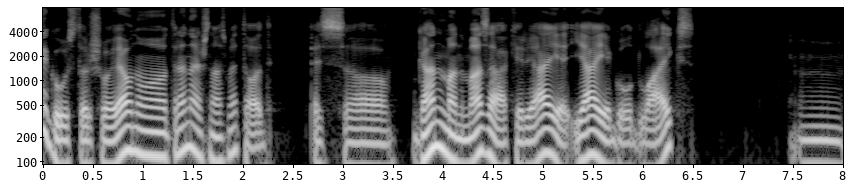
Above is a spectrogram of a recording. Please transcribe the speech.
iegūstu ar šo jauno trenēšanās metodi. Es, uh, gan man mazāk ir jāie, jāiegulda laiks, mm,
